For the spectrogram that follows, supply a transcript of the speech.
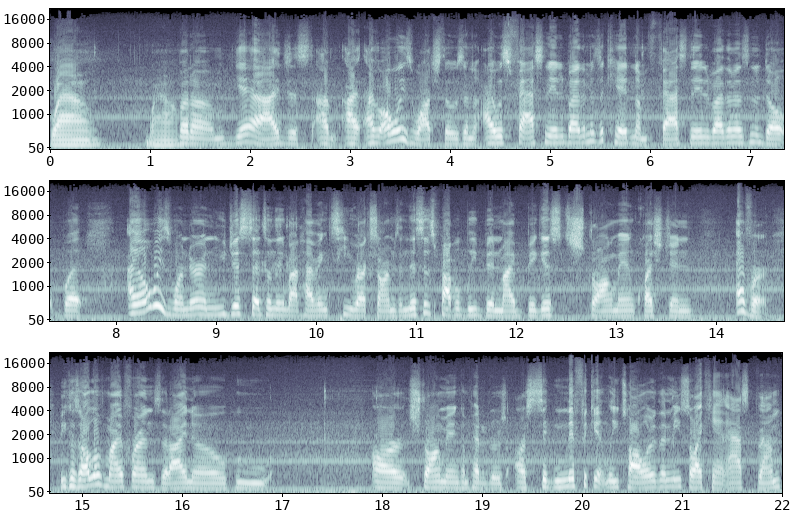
wow. Wow. But um yeah, I just I, I I've always watched those and I was fascinated by them as a kid and I'm fascinated by them as an adult. But I always wonder, and you just said something about having T Rex arms, and this has probably been my biggest strongman question ever because all of my friends that I know who are strongman competitors are significantly taller than me, so I can't ask them.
